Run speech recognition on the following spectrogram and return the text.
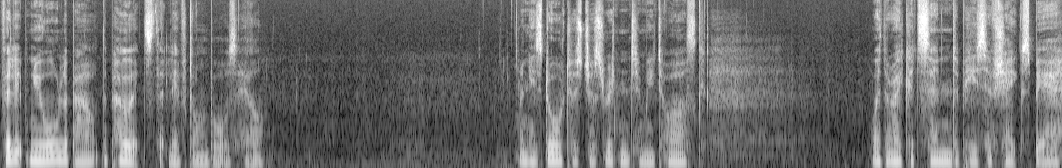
Philip knew all about the poets that lived on Boars Hill. And his daughter's just written to me to ask whether I could send a piece of Shakespeare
